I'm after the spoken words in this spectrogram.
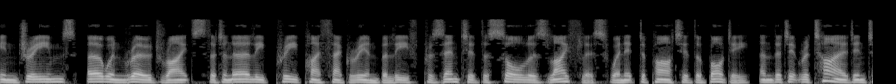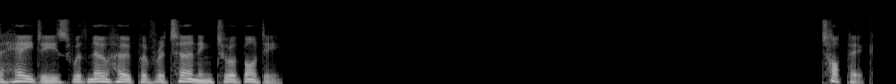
In Dreams, Erwin Rohde writes that an early pre-Pythagorean belief presented the soul as lifeless when it departed the body, and that it retired into Hades with no hope of returning to a body. Topic:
